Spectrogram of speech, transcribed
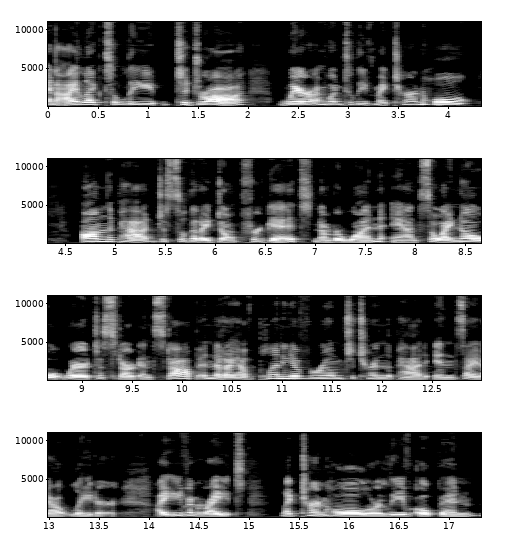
and I like to leave to draw where I'm going to leave my turn hole on the pad just so that I don't forget number one and so I know where to start and stop and that I have plenty of room to turn the pad inside out later. I even write like turn hole or leave open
